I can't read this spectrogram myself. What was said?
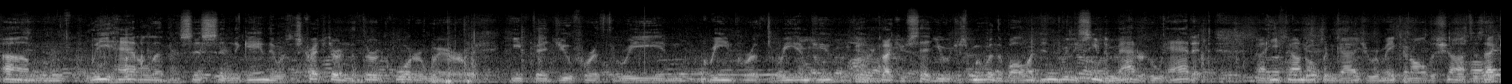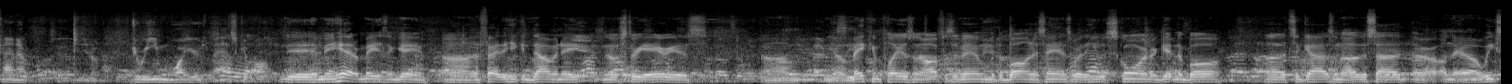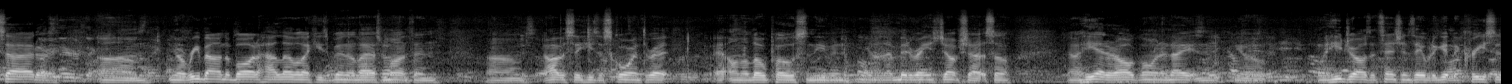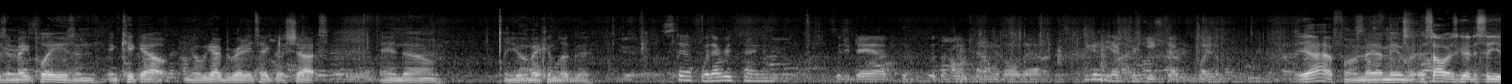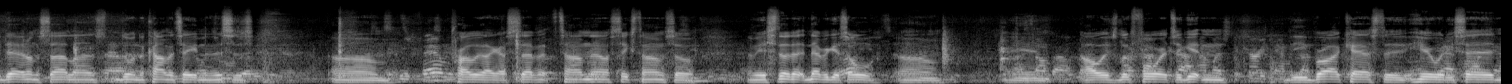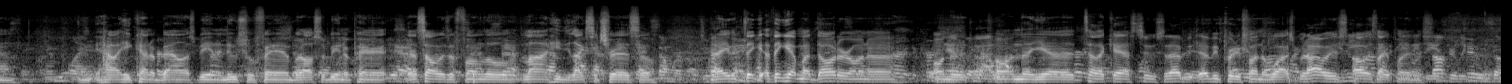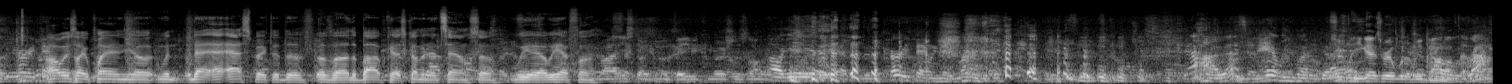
Um, Lee had 11 assists in the game. There was a stretch during the third quarter where he fed you for a three and Green for a three. And you, like you said, you were just moving the ball. It didn't really seem to matter who had it. Uh, he found open guys. You were making all the shots. Is that kind of, you know, dream Warriors basketball? Yeah, I mean, he had an amazing game. Uh, the fact that he can dominate in those three areas, um, you know, making plays on the offensive end with the ball in his hands, whether he was scoring or getting the ball uh, to guys on the other side or on the uh, weak side, or um, you know, rebounding the ball at a high level like he's been the last month, and um, obviously he's a scoring threat on the low post and even you know that mid-range jump shot. So. Uh, he had it all going tonight, and you know when he draws attention, is able to get in the creases and make plays and, and kick out. You know we got to be ready to take those shots, and um, you know make him look good. Steph, with everything, with your dad, with, with the hometown, with all that, you get any extra geeked up to play them? Yeah, I have fun, man. I mean, it's always good to see your dad on the sidelines doing the commentating, and this is um, probably like our seventh time now, sixth time. So, I mean, it still it never gets old. Um, and I always look forward to getting the broadcast to hear what he said and how he kind of balanced being a neutral fan but also being a parent. That's always a fun little line he likes to tread. So I even think I think he got my daughter on uh, on the on the uh, telecast too. So that'd be that'd be pretty fun to watch. But I always always like playing this. I always like playing you know with that aspect of the of uh, the Bobcats coming into town. So we uh, we have fun. Ryan, start doing baby commercials. Oh yeah, yeah, yeah. The Curry family made money. God, that's family money, guys. Certainly, you guys were able to rebound off that.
